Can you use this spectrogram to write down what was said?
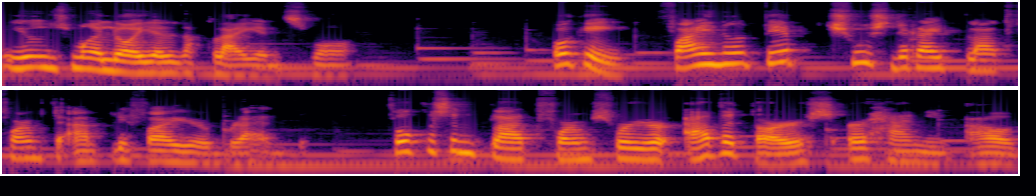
yung sa mga loyal na clients mo. Okay, final tip, choose the right platform to amplify your brand. Focus on platforms where your avatars are hanging out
